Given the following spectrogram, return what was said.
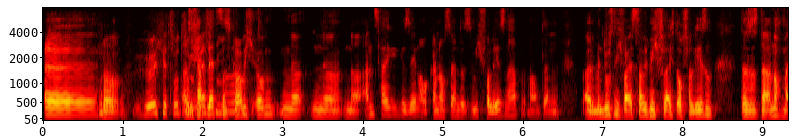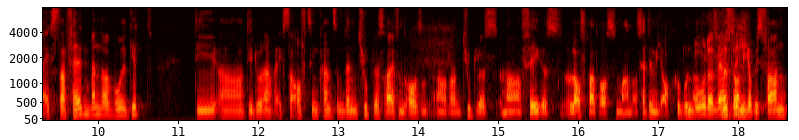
Äh, höre ich jetzt so Also ich habe letztens, glaube ich, irgendeine eine, eine Anzeige gesehen, aber kann auch sein, dass ich mich verlesen habe. Und dann, also wenn du es nicht weißt, habe ich mich vielleicht auch verlesen, dass es da nochmal extra Felgenbänder wohl gibt, die, äh, die du dann auch extra aufziehen kannst, um dann einen Tubeless-Reifen draußen äh, oder ein Tubeless-fähiges äh, Laufrad rauszumachen. Das hätte mich auch gewundert. Oh, ich wüsste auch nicht, ob ich es fahren,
